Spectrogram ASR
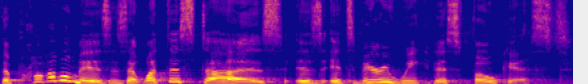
The problem is, is that what this does is it's very weakness focused.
